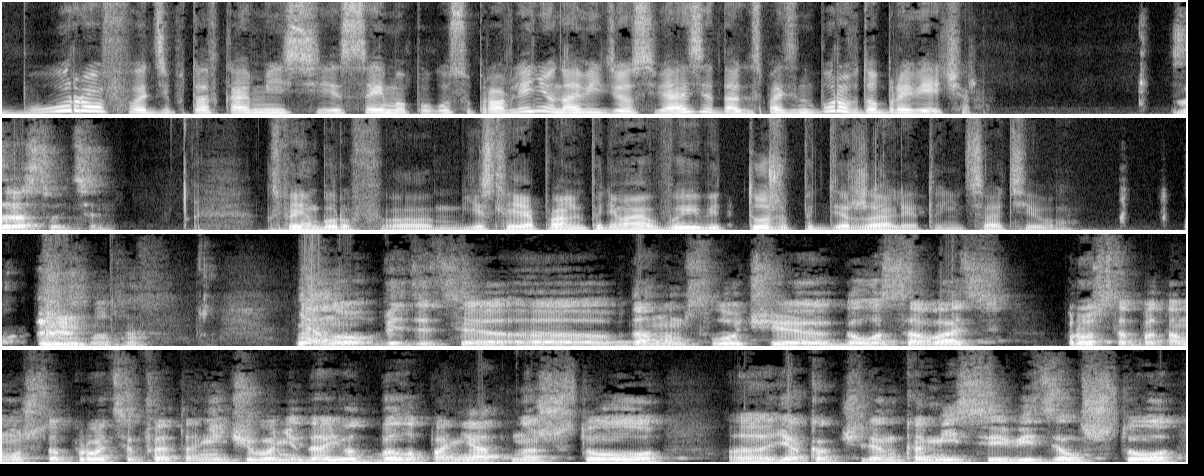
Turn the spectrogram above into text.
Буров, депутат комиссии Сейма по госуправлению на видеосвязи. Да, господин Буров, добрый вечер. Здравствуйте. Господин Буров, э, если я правильно понимаю, вы ведь тоже поддержали эту инициативу. Не, ну, видите, э, в данном случае голосовать просто потому, что против, это ничего не дает. Было понятно, что я как член комиссии видел, что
